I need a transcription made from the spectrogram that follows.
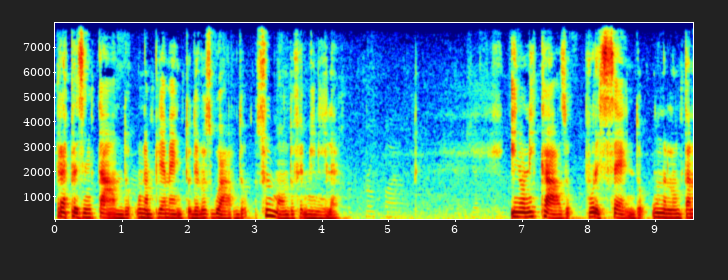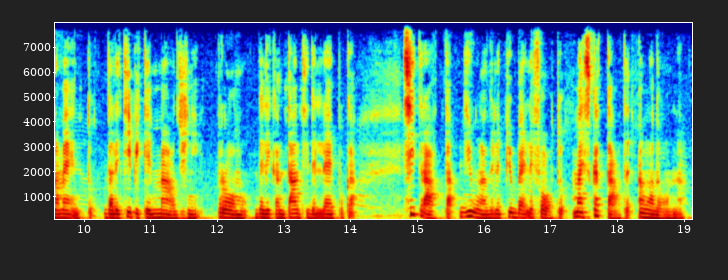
rappresentando un ampliamento dello sguardo sul mondo femminile. In ogni caso, pur essendo un allontanamento dalle tipiche immagini promo delle cantanti dell'epoca, si tratta di una delle più belle foto mai scattate a una donna.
